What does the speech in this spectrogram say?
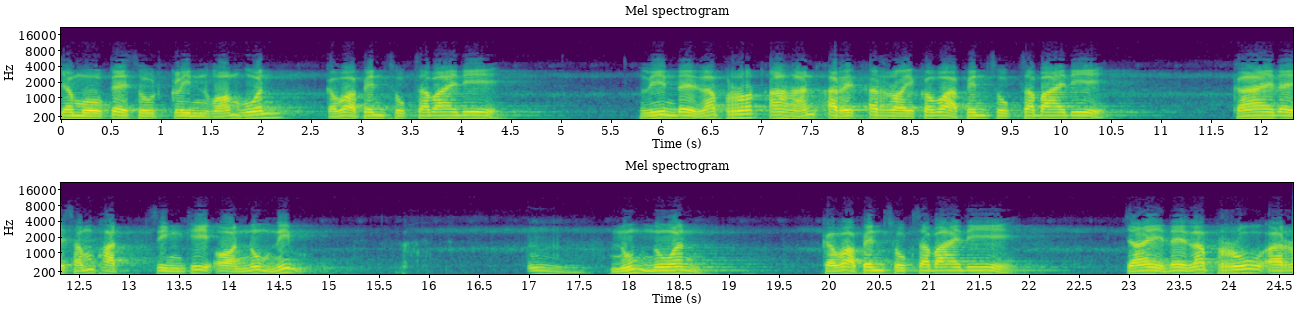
จมูกได้สูดกลิ่นหอมหวน ก็ว่าเป็นสุขสบายดีลิ้นได้รับรสอาหารอร่อยอร่อยก็ว่าเป็นสุขสบายดี กายได้สัมผัสสิ่งที่อ่อนนุ่มนิ่ม นุ่มนวลก็ว่าเป็นสุขสบายดี ใจได้รับรู้อาร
